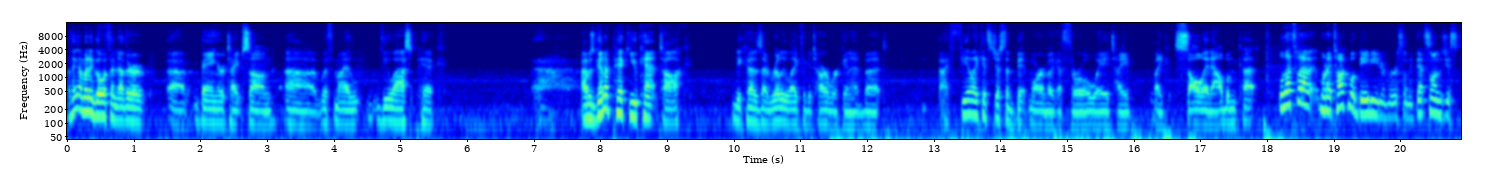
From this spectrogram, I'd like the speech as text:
I think I'm gonna go with another uh, banger type song uh, with my the last pick. I was gonna pick "You Can't Talk" because I really like the guitar work in it, but I feel like it's just a bit more of like a throwaway type like solid album cut. Well, that's what I when I talk about Baby Universal, I'm like that song's just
